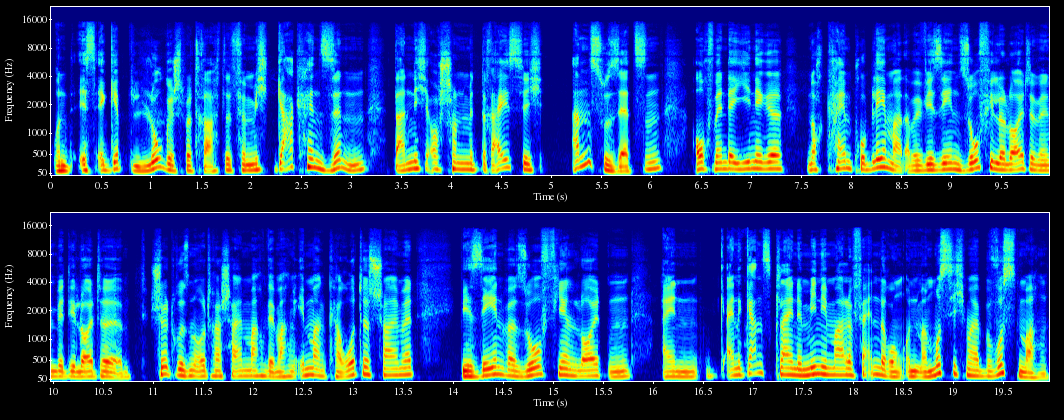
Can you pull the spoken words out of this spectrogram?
Und es ergibt logisch betrachtet für mich gar keinen Sinn, dann nicht auch schon mit 30 anzusetzen, auch wenn derjenige noch kein Problem hat. Aber wir sehen so viele Leute, wenn wir die Leute Schilddrüsenultraschall machen, wir machen immer einen Karotisschall mit. Wir sehen bei so vielen Leuten ein, eine ganz kleine minimale Veränderung und man muss sich mal bewusst machen,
